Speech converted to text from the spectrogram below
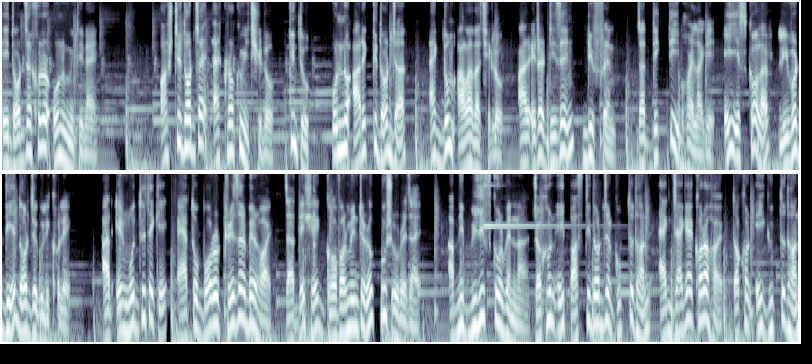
এই দরজা খোলার অনুমতি নেয়। পাঁচটি দরজায় একরকমই ছিল, কিন্তু অন্য আরেকটি দরজা একদম আলাদা ছিল। আর এটার ডিজাইন ডিফারেন্ট যা দেখতেই ভয় লাগে। এই স্কলার লিভার দিয়ে দরজাগুলি খোলে। আর এর মধ্যে থেকে এত বড় ট্রেজার বের হয়, যা দেখে গভর্নমেন্টেরও হুশ উড়ে যায়। আপনি বিলিভ করবেন না, যখন এই পাঁচটি দরজার গুপ্তধন এক জায়গায় করা হয়, তখন এই গুপ্তধন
